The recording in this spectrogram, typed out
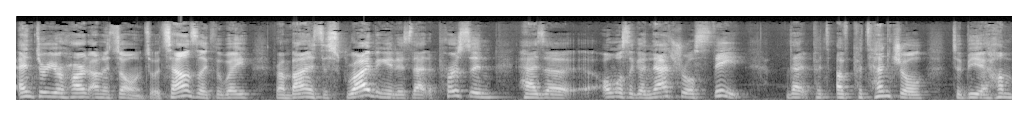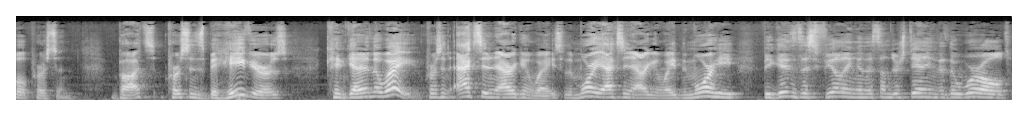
enter your heart on its own. So it sounds like the way Ramban is describing it is that a person has a almost like a natural state that of potential to be a humble person, but person's behaviors can get in the way. Person acts in an arrogant way. So the more he acts in an arrogant way, the more he begins this feeling and this understanding that the world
